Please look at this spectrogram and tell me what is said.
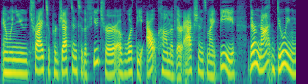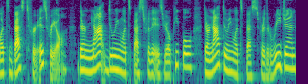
and when you try to project into the future of what the outcome of their actions might be, they're not doing what's best for Israel. They're not doing what's best for the Israel people. They're not doing what's best for the region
